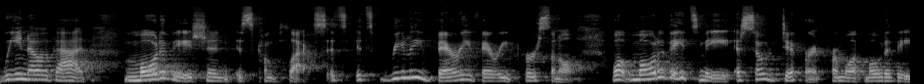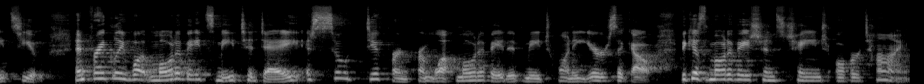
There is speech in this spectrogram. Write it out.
we know that motivation is complex. It's it's really very very personal. What motivates me is so different from what motivates you. And frankly what motivates me today is so different from what motivated me 20 years ago because motivations change over time.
